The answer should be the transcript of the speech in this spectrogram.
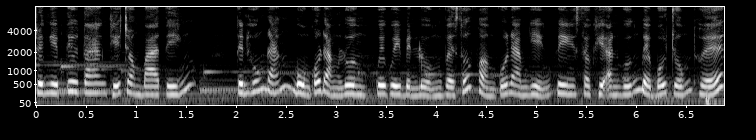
Sự nghiệp tiêu tan chỉ trong 3 tiếng. Tình huống đáng buồn của Đặng Luân, Quy Quy bình luận về số phận của nam diễn viên sau khi anh vướng bê bối trốn thuế.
